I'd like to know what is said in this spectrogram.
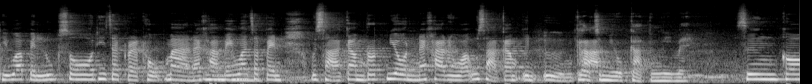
ที่ว่าเป็นลูกโซ่ที่จะกระทบมานะคะ ไม่ว่าจะเป็นอุตสาหกรรมรถยนต์นะคะ หรือว่าอุตสาหกรรมอื่นๆเราค่ะจะมีโอกาสตรงนี้ไหม ซึ่งก็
